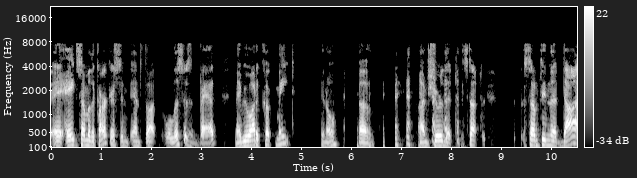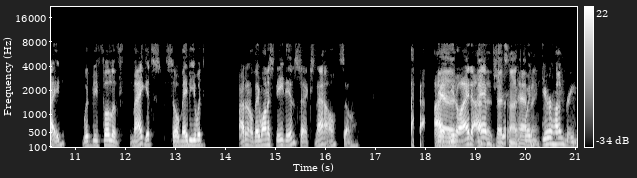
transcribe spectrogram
ate some of the carcass and, and thought, well, this isn't bad. Maybe we ought to cook meat. You know, uh, I'm sure that some, something that died would be full of maggots. So maybe you would, I don't know. They want us to eat insects now. So I, yeah, you know, I, I am sure that's not happening. When you're hungry,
